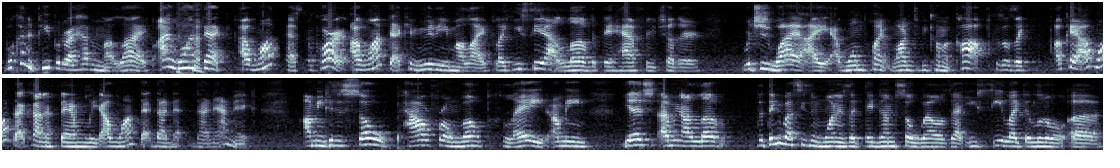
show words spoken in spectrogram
what kind of people do I have in my life? I want that. I want that support. I want that community in my life. Like you see that love that they have for each other, which is why I at one point wanted to become a cop because I was like, okay, I want that kind of family. I want that dyna- dynamic. I mean, because it's so powerful and well played. I mean, yes, I mean, I love the thing about season one is like they done so well is that you see like the little uh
